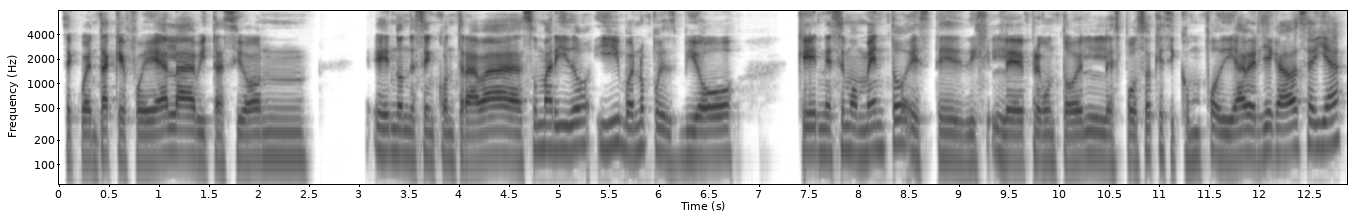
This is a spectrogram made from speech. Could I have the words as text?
Se cuenta que fue a la habitación en donde se encontraba su marido y bueno, pues vio que en ese momento este, le preguntó el esposo que si cómo podía haber llegado hacia allá.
